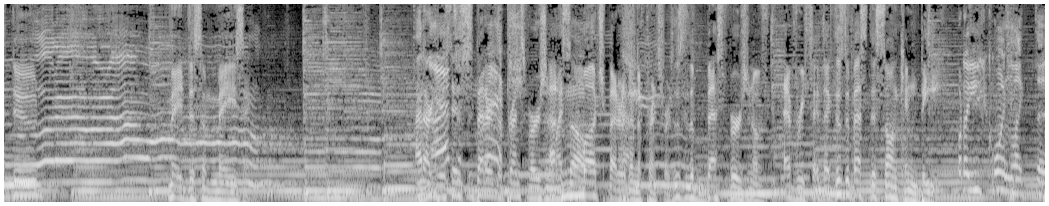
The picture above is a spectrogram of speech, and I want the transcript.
dude made this amazing. I'd argue That's this is better than the. Prince version Uh, myself. Much better than the Prince version. This is the best version of everything. Like, this is the best this song can be. But are you going like the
